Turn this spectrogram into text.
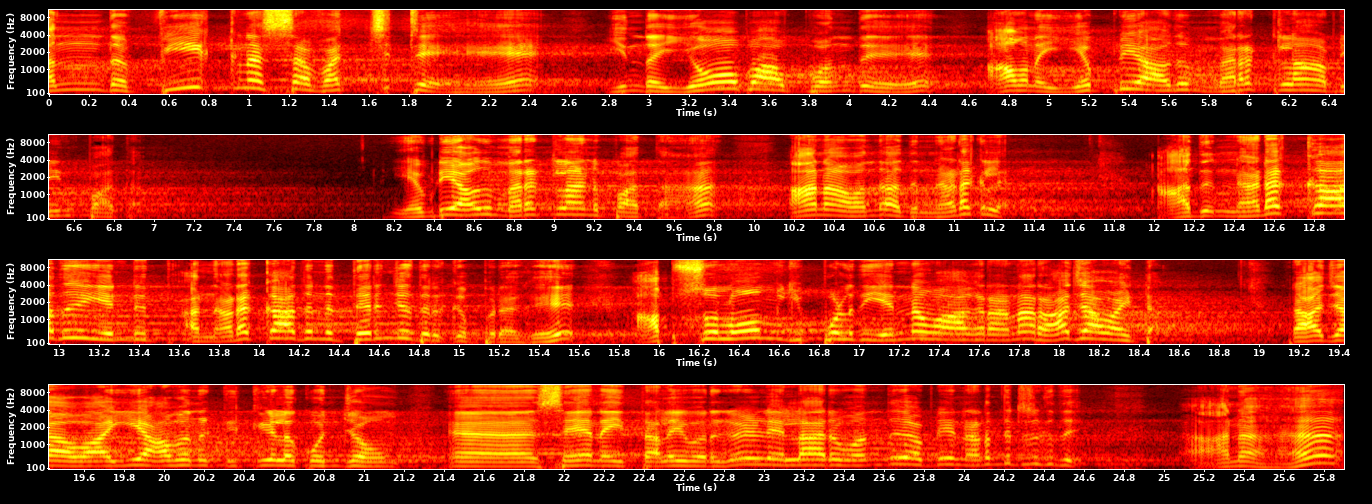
அந்த வீக்னஸை வச்சுட்டு இந்த யோபா வந்து அவனை எப்படியாவது மிரட்டலாம் அப்படின்னு பார்த்தான். எப்படியாவது மிரட்டலான்னு பார்த்தா ஆனால் வந்து அது நடக்கலை. அது நடக்காது என்று அது நடக்காதுன்னு தெரிஞ்சதற்கு பிறகு அப்சலோம் இப்பொழுது என்னவாகிறான்னா ராஜாவாயிட்டான். ராஜாவாகி அவனுக்கு கீழே கொஞ்சம் சேனை தலைவர்கள் எல்லாரும் வந்து அப்படியே நடந்துட்டு இருக்குது ஆனால்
